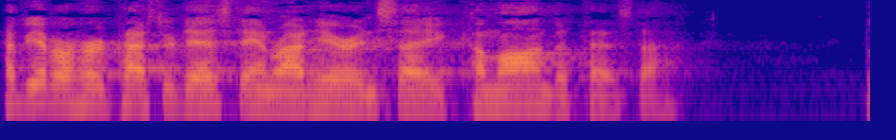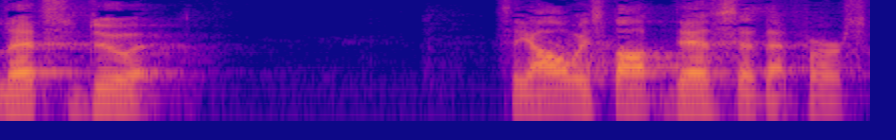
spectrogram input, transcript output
Have you ever heard Pastor Des stand right here and say, Come on, Bethesda, let's do it? See, I always thought Des said that first.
